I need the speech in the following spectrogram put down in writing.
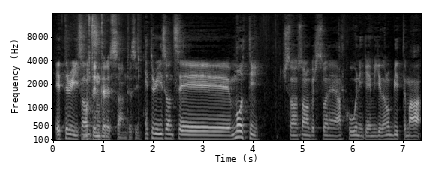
E Reasons. molto interessante, sì. E The Reasons e molti, ci sono, sono persone, alcuni che mi chiedono beat, ma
